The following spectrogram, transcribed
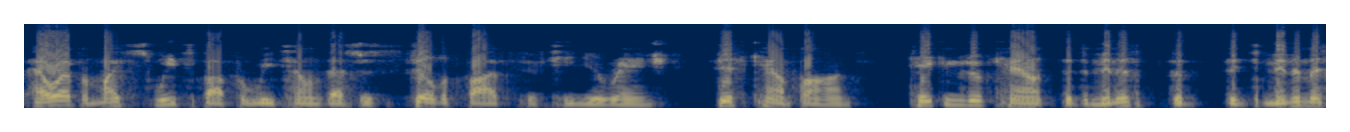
However, my sweet spot for retail investors is still the 5 to 15 year range. Discount bonds. Taking into account the de, minimis, the, the de minimis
